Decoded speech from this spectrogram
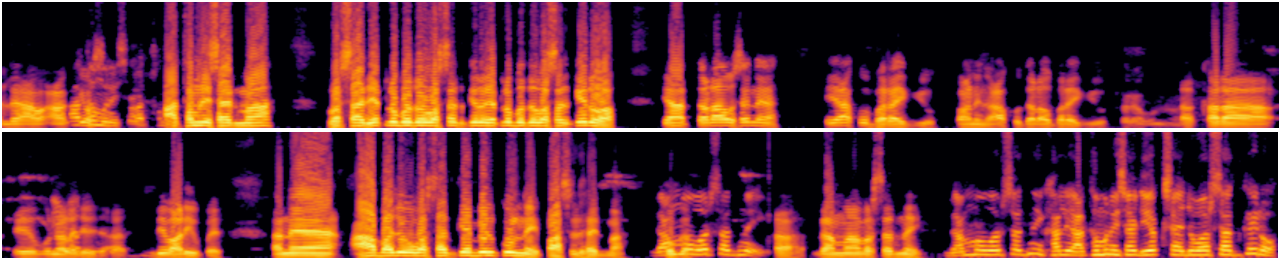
એટલે આથમણી સાઈડમાં વરસાદ એટલો બધો વરસાદ કર્યો એટલો બધો વરસાદ કર્યો કે આ તળાવ છે ને એ આખું ભરાઈ ગયું. પાણીનું આખું તળાવ ભરાઈ ગયું. આ ખરા એ ઉનાળા જેવી દિવાળી ઉપર. અને આ બાજુ વરસાદ કે બિલકુલ નહીં પાછળ સાઈડમાં. ગામમાં વરસાદ નહીં. હા ગામમાં વરસાદ નહીં. ગામમાં વરસાદ નહીં ખાલી આથમણી સાઈડ એક સાઈડ વરસાદ કર્યો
